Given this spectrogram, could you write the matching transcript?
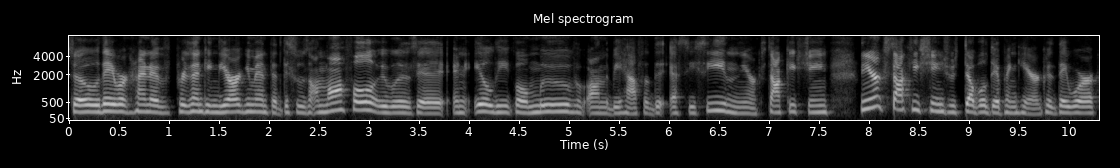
So they were kind of presenting the argument that this was unlawful. It was a, an illegal move on the behalf of the SEC and the New York Stock Exchange. The New York Stock Exchange was double dipping here because they were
